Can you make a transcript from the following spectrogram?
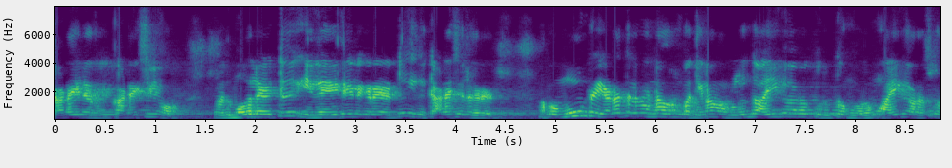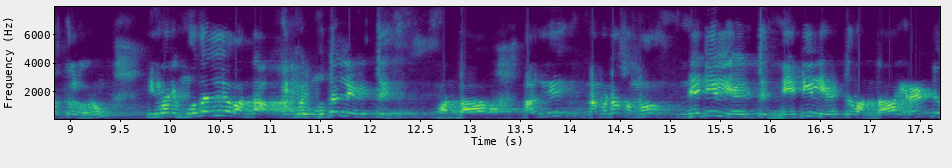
கடையில இருக்கும் கடைசியும் வரும். ஸோ இது முதல் எழுத்து இது இடையில இருக்கிற எழுத்து இது கடைசியில இருக்கிற எழுத்து. அப்போ மூன்று இடத்துலமே என்ன வரும் பாத்தீங்கன்னா அவங்களுக்கு வந்து ஐகார குறுக்கம் வரும் ஐகார சொற்கள் வரும். இது மாதிரி முதல்ல வந்தா இது மாதிரி முதல் எழுத்து வந்தா அது நம்ம என்ன சொன்னோம்? நெடில் எழுத்து நெடில் எழுத்து வந்தா இரண்டு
